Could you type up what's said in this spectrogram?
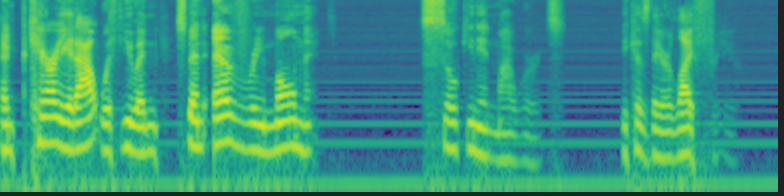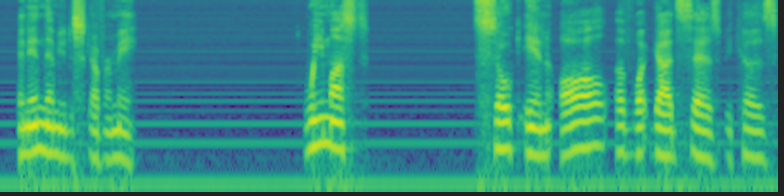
and carry it out with you and spend every moment soaking in my words because they are life for you. And in them you discover me. We must soak in all of what God says because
